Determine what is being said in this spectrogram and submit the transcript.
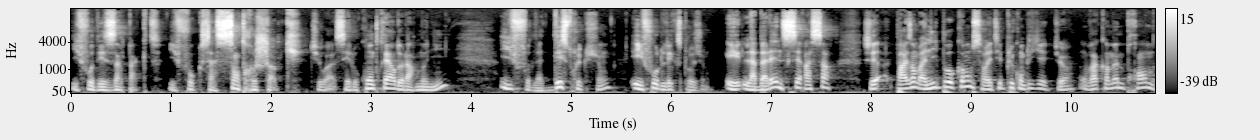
il faut des impacts. Il faut que ça s'entrechoque, tu vois. C'est le contraire de l'harmonie. Il faut de la destruction et il faut de l'explosion. Et la baleine sert à ça. Par exemple, un hippocampe, ça aurait été plus compliqué, tu vois. On va quand même prendre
